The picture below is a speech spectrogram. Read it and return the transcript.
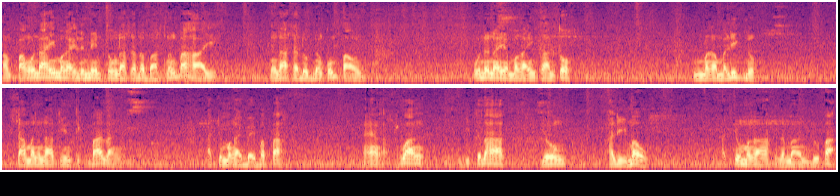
ang pangunahing mga elementong nasa labas ng bahay na nasa loob ng compound, una na yung mga engkanto, yung mga maligno, sama na natin yung tikbalang, at yung mga iba-iba pa. Ayan, aswang, dito lahat, yung halimaw, at yung mga laman lupa.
